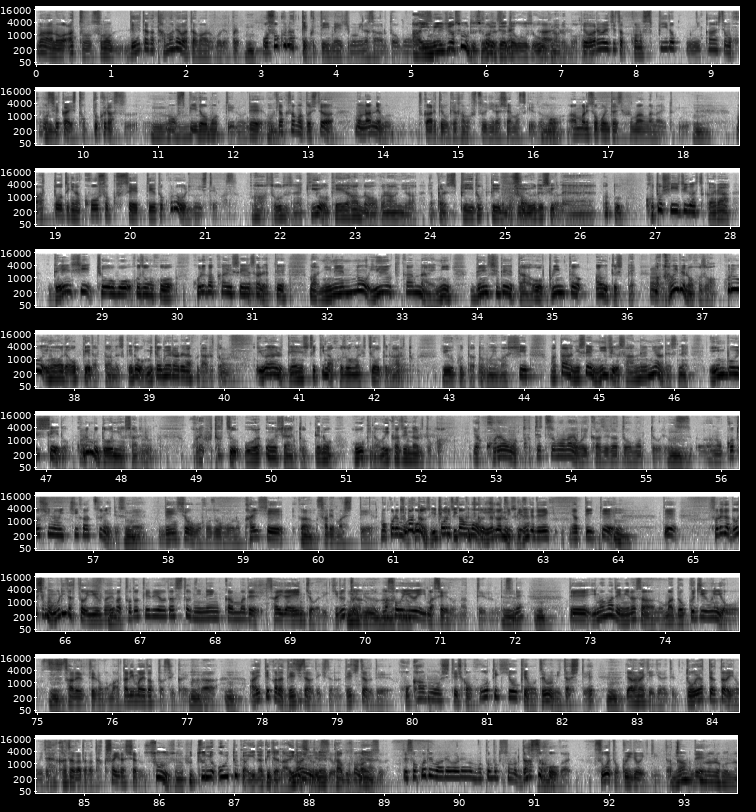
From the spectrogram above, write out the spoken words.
まあ、あのあと、そのデータがたまればたまるほど、やっぱり遅くなっていくっていうイメージも皆さんあると思うあイメージはそうですよね、ね。データが多くなれば。われわれ実はこのスピードに関しても、ほぼ世界トップクラスのスピードを持っているので、お客様としては、もう何年も使われているお客様、普通にいらっしゃいますけれども、あんまりそこに対して不満がないという、まあ、圧倒的な高速性っていうところを売りにしています。まあそうですね、企業経営判断を行うには、やっぱりスピードっていうのも重要ですよね。あと、今年1月から電子帳簿保存法、これが改正されて、まあ、2年の猶予期間内に電子データをプリントアウトして、まあ、紙での保存、これを今まで OK だったんですけど、認められなくなると、いわゆる電子的な保存が必要となると。いうことだと思いますし、また2023年にはですね、インボイス制度、これも導入される。これ2つ、御社にとっての大きな追い風になるとか。いや、これはもうとてつもない追い風だと思っております。うん、あの今年の1月にですね、うん、電子帳簿保存法の改正がされまして、うん、もうこれも法律はもう1月1日付でやっていて、で、それがどうしても無理だという場合は、届け出を出すと2年間まで最大延長ができるという、まあ、そういう今、制度になっているんですね。で今まで皆さんあの、まあ、独自運用されてるのがまあ当たり前だった世界から、相手からデジタルできたらデジタルで保管をしてしかも法的要件を全部満たしてやらなきゃいけないってどうやってやったらいいのみたいな方々がたくさんいらっしゃるそうですね。普通に置いときゃいいだけじゃないですよねですよ。多分ね。そうなんです。でそこでわれわれはもともと出す方がすごい得意領域だったので、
